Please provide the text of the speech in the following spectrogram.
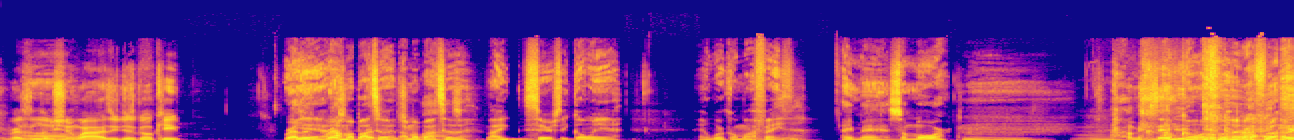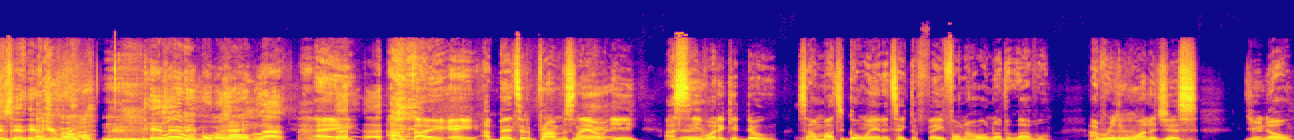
resolution um, wise, you just gonna keep. Rel- Yeah, res- I'm about to. I'm about resolution-wise. to like seriously go in and work on my faith. Hey man, some more. Mm. I mean, is, it I'm any going for it, bro. is it any room? is there any more room left? hey, I, hey, hey, I've been to the promised land, E. I see what it could do. So I'm about to go in and take the faith on a whole nother level. I really want to just, you know,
